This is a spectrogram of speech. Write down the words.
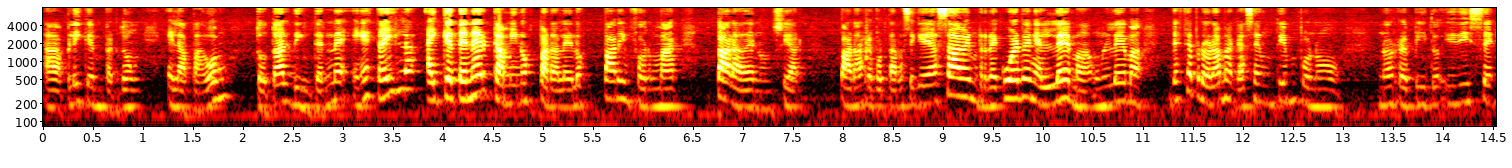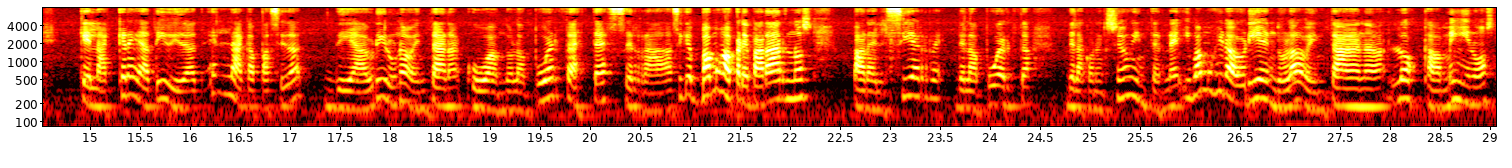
apliquen perdón, el apagón total de Internet en esta isla, hay que tener caminos paralelos para informar, para denunciar, para reportar. Así que ya saben, recuerden el lema, un lema de este programa que hace un tiempo no, no repito, y dice que la creatividad es la capacidad de abrir una ventana cuando la puerta está cerrada. Así que vamos a prepararnos para el cierre de la puerta de la conexión a Internet y vamos a ir abriendo la ventana, los caminos,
